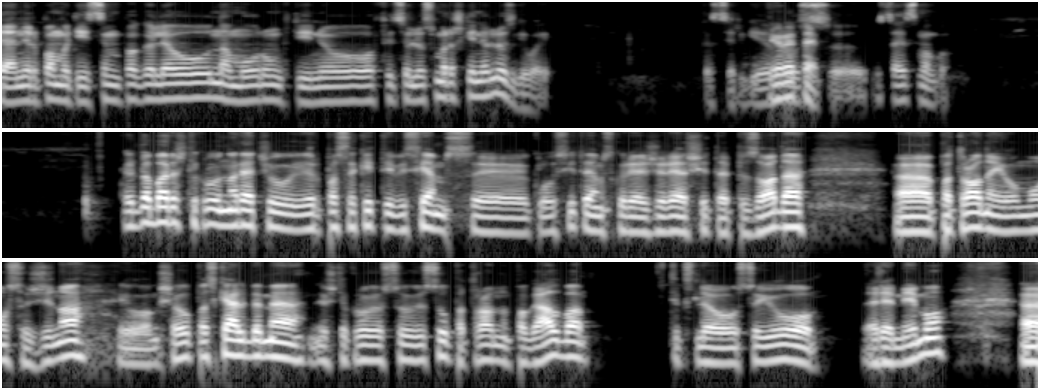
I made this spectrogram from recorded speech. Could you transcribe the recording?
ten ir pamatysim pagaliau namų rungtynių oficialius marškinėlius gyvai. Kas irgi taip. E, visai smagu. Ir dabar iš tikrųjų norėčiau ir pasakyti visiems e, klausytojams, kurie žiūrės šitą epizodą. E, patronai jau mūsų žino, jau anksčiau paskelbėme, iš tikrųjų su visų patronų pagalba, tiksliau su jų remimu, e,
